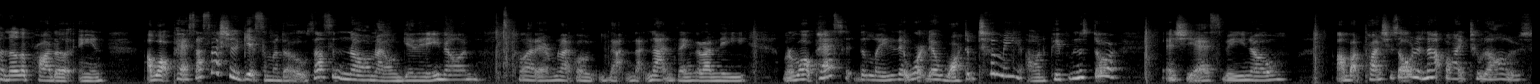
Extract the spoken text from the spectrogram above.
another product and I walked past. I said, I should get some of those. I said, no, I'm not to get it, you know, whatever. I'm not to, not, not, not anything that I need. When I walked past it, the lady that worked there walked up to me, all the people in the store, and she asked me, you know, I'm about the price. She said, oh, they're not for like $2.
